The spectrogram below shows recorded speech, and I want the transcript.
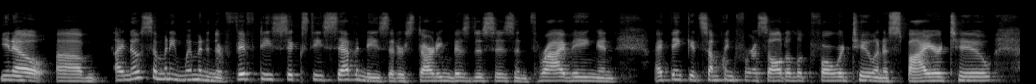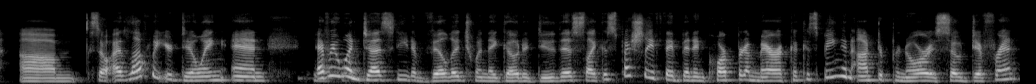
you know, um, I know so many women in their 50s, 60s, 70s that are starting businesses and thriving. And I think it's something for us all to look forward to and aspire to. Um, so I love what you're doing. And everyone mm-hmm. does need a village when they go to do this like especially if they've been in corporate america because being an entrepreneur is so different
